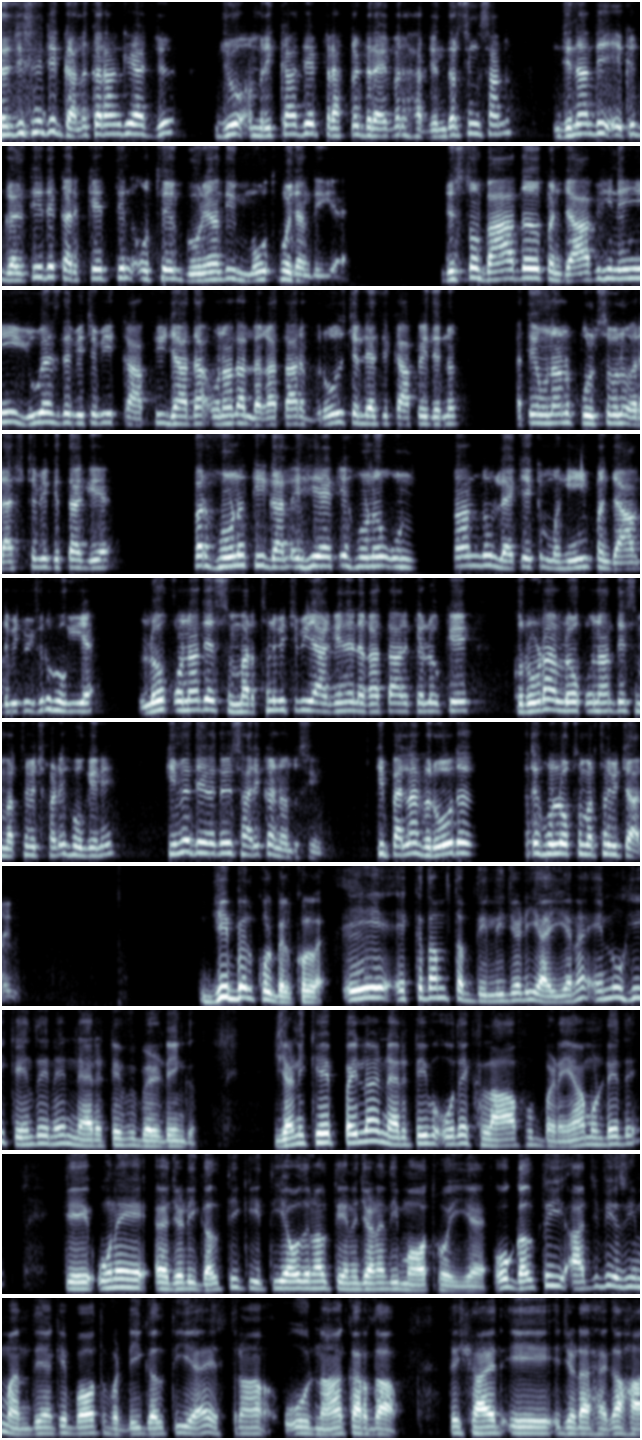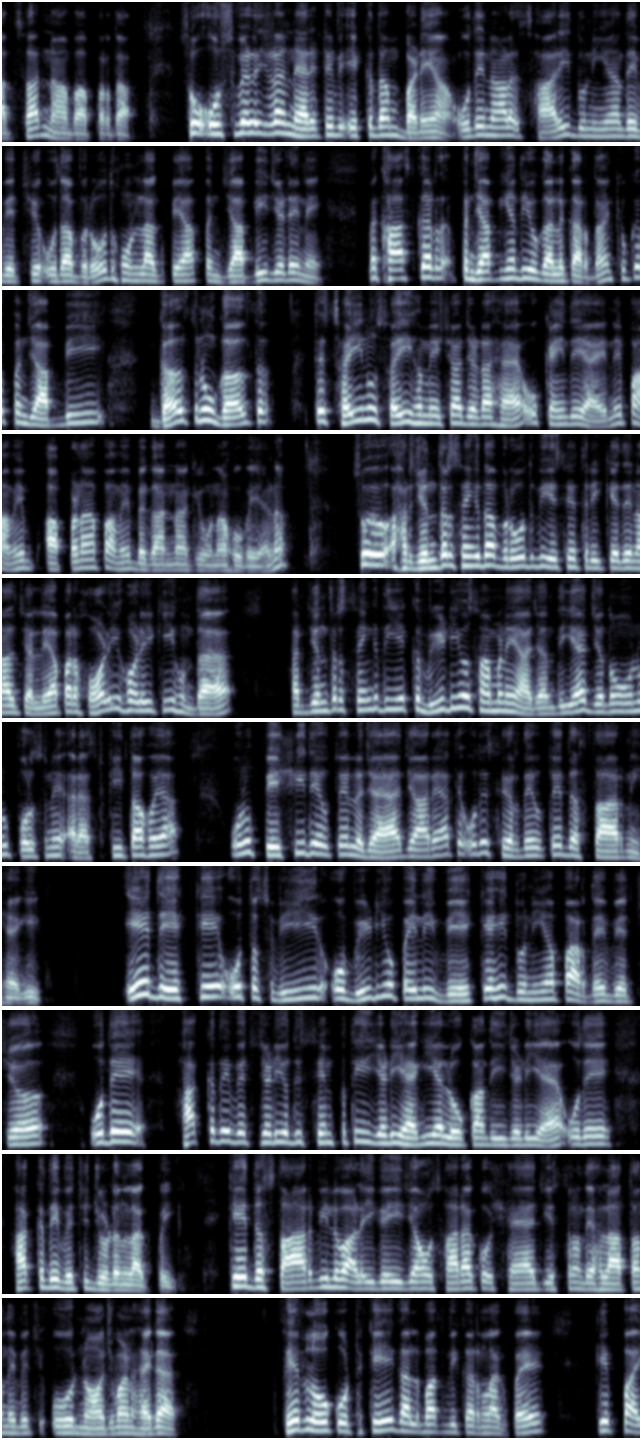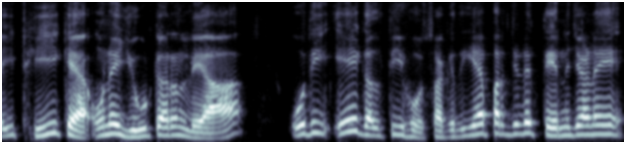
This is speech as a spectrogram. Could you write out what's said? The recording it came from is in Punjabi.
ਦਲਜੀਤ ਸਿੰਘ ਜੀ, ਗੱਲ ਕਰਾਂਗੇ ਅੱਜ ਜੋ ਅਮਰੀਕਾ ਦੇ ਟਰੱਕ ਡਰਾਈਵਰ ਹਰਜਿੰਦਰ ਸਿੰਘ ਸਨ, ਜਿਨ੍ਹਾਂ ਦੀ ਇੱਕ ਗਲਤੀ ਦੇ ਕਰਕੇ ਤਿੰਨ ਉੱਥੇ ਗੋਰਿਆਂ ਦੀ ਮੌਤ ਹੋ ਜਾਂਦੀ ਹੈ। ਜਿਸ ਤੋਂ ਬਾਅਦ ਪੰਜਾਬ ਹੀ ਨਹੀਂ ਯੂਐਸ ਦੇ ਵਿੱਚ ਵੀ ਕਾਫੀ ਜ਼ਿਆਦਾ ਉਹਨਾਂ ਦਾ ਲਗਾਤਾਰ ਵਿਰੋਧ ਚੱਲਿਆ ਸੀ ਕਾਫੀ ਦਿਨ, ਅਤੇ ਉਹਨਾਂ ਨੂੰ ਪੁਲਿਸ ਵੱਲੋਂ ਅਰੈਸਟ ਵੀ ਕੀਤਾ ਗਿਆ ਪਰ ਹੁਣ ਕੀ ਗੱਲ ਇਹ ਹੈ ਕਿ ਹੁਣ ਉਹਨਾਂ ਨੂੰ ਲੈ ਕੇ ਇੱਕ ਮੁਹਿੰਮ ਪੰਜਾਬ ਦੇ ਵਿੱਚ ਵੀ ਸ਼ੁਰੂ ਹੋ ਗਈ ਹੈ। ਲੋਕ ਉਹਨਾਂ ਦੇ ਸਮਰਥਨ ਵਿੱਚ ਵੀ ਆ ਗਏ ਨੇ, ਲਗਾਤਾਰ ਕਹ ਲੋ ਕਿ ਕਰੋੜਾਂ ਲੋਕ ਉਹਨਾਂ ਦੇ ਸਮਰਥਨ ਵਿੱਚ ਖੜੇ ਹੋ ਗਏ ਨੇ। ਕਿਵੇਂ ਦੇਖਦੇ ਹੋ ਸਾਰੀ ਘਟਨਾ ਤੁਸੀਂ? ਕਿ ਪਹਿਲਾਂ ਵਿਰੋਧ ਅਤੇ ਹੁਣ ਲੋਕ ਸਮਰਥਨ ਵਿੱਚ ਆ ਰਹੇ ਨੇ? ਜੀ, ਬਿਲਕੁਲ ਬਿਲਕੁਲ। ਇਹ ਇੱਕਦਮ ਤਬਦੀਲੀ ਜਿਹੜੀ ਆਈ ਹੈ ਨਾ, ਇਹਨੂੰ ਹੀ ਕਹਿੰਦੇ ਨੇ ਨੈਰੇਟਿਵ ਬਿਲਡਿੰਗ ਯਾਨੀ ਕਿ ਪਹਿਲਾ ਨੈਰੇਟਿਵ ਉਹਦੇ ਖਿਲਾਫ ਬਣਿਆ ਮੁੰਡੇ ਦੇ ਕਿ ਉਹਨੇ ਜਿਹੜੀ ਗਲਤੀ ਕੀਤੀ ਹੈ ਉਹਦੇ ਨਾਲ ਤਿੰਨ ਜਣਿਆਂ ਦੀ ਮੌਤ ਹੋਈ ਹੈ। ਉਹ ਗਲਤੀ ਅੱਜ ਵੀ ਅਸੀਂ ਮੰਨਦੇ ਹਾਂ ਕਿ ਬਹੁਤ ਵੱਡੀ ਗਲਤੀ ਹੈ, ਇਸ ਤਰ੍ਹਾਂ ਉਹ ਨਾ ਕਰਦਾ ਤੇ ਸ਼ਾਇਦ ਇਹ ਜਿਹੜਾ ਹੈਗਾ ਹਾਦਸਾ ਨਾ ਵਾਪਰਦਾ। ਸੋ ਉਸ ਵੇਲੇ ਜਿਹੜਾ ਨੈਰੇਟਿਵ ਇੱਕਦਮ ਬਣਿਆ, ਉਹਦੇ ਨਾਲ ਸਾਰੀ ਦੁਨੀਆ ਦੇ ਵਿੱਚ ਉਹਦਾ ਵਿਰੋਧ ਹੋਣ ਲੱਗ ਪਿਆ, ਪੰਜਾਬੀ ਜਿਹੜੇ ਨੇ, ਮੈਂ ਖਾਸ ਕਰ ਪੰਜਾਬੀਆਂ ਦੀ ਉਹ ਗੱਲ ਕਰਦਾ, ਕਿਉਂਕਿ ਪੰਜਾਬੀ ਗਲਤ ਨੂੰ ਗਲਤ ਤੇ ਸਹੀ ਨੂੰ ਸਹੀ ਹਮੇਸ਼ਾ ਜਿਹੜਾ ਹੈ, ਉਹ ਕਹਿੰਦੇ ਆਏ ਨੇ, ਭਾਵੇਂ ਆਪਣਾ ਭਾਵੇਂ ਬੇਗਾਨਾ ਕਿਉਂ ਨਾ ਹੋਵੇ, ਹਨਾ? ਸੋ ਹਰਜਿੰਦਰ ਸਿੰਘ ਦਾ ਵਿਰੋਧ ਵੀ ਇਸੇ ਤਰੀਕੇ ਦੇ ਨਾਲ ਚੱਲਿਆ, ਪਰ ਹੌਲੀ ਹੌਲੀ ਕੀ ਹੁੰਦਾ ਹਰਜਿੰਦਰ ਸਿੰਘ ਦੀ ਇੱਕ ਵੀਡੀਓ ਸਾਹਮਣੇ ਆ ਜਾਂਦੀ ਹੈ, ਜਦੋਂ ਉਹਨੂੰ ਪੁਲਿਸ ਨੇ ਅਰੈਸਟ ਕੀਤਾ ਹੋਇਆ, ਉਹਨੂੰ ਪੇਸ਼ੀ ਦੇ ਉੱਤੇ ਲਿਜਾਇਆ ਜਾ ਰਿਹਾ ਤੇ ਉਹਦੇ ਸਿਰ ਦੇ ਉੱਤੇ ਦਸਤਾਰ ਨਹੀਂ ਹੈਗੀ। ਇਹ ਦੇਖ ਕੇ ਉਹ ਤਸਵੀਰ, ਉਹ ਵੀਡੀਓ ਪਹਿਲੀ ਵੇਖ ਕੇ ਹੀ ਦੁਨੀਆ ਭਰ ਦੇ ਵਿੱਚ ਉਹਦੇ ਹੱਕ ਦੇ ਵਿੱਚ ਜਿਹੜੀ ਉਹਦੀ ਸਿੰਪਥੀ ਜਿਹੜੀ ਹੈਗੀ ਹੈ, ਲੋਕਾਂ ਦੀ ਜਿਹੜੀ ਹੈ, ਉਹਦੇ ਹੱਕ ਦੇ ਵਿੱਚ ਜੁੜਨ ਲੱਗ ਪਈ। ਕਿ ਦਸਤਾਰ ਵੀ ਲਵਾ ਲਈ ਗਈ ਜਾਂ ਉਹ ਸਾਰਾ ਕੁਝ ਹੈ, ਜਿਸ ਤਰ੍ਹਾਂ ਦੇ ਹਾਲਾਤਾਂ ਦੇ ਵਿੱਚ ਉਹ ਨੌਜਵਾਨ ਹੈਗਾ ਫਿਰ ਲੋਕ ਉੱਠ ਕੇ ਇਹ ਗੱਲਬਾਤ ਵੀ ਕਰਨ ਲੱਗ ਪਏ ਕਿ ਭਾਈ ਠੀਕ ਹੈ, ਉਹਨੇ ਯੂ ਟਰਨ ਲਿਆ, ਉਹਦੀ ਇਹ ਗਲਤੀ ਹੋ ਸਕਦੀ ਹੈ, ਪਰ ਜਿਹੜੇ ਤਿੰਨ ਜਣੇ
